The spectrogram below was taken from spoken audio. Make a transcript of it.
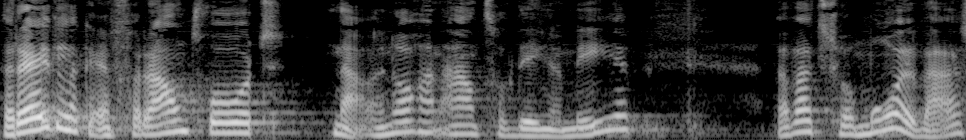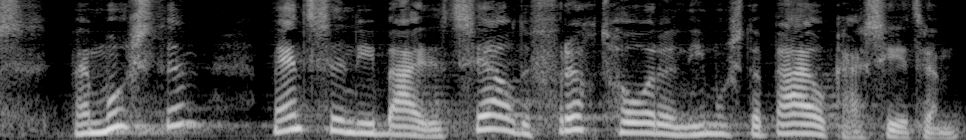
redelijk en verantwoord. Nou, en nog een aantal dingen meer. Maar wat zo mooi was, wij moesten, mensen die bij hetzelfde vrucht horen, die moesten bij elkaar zitten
